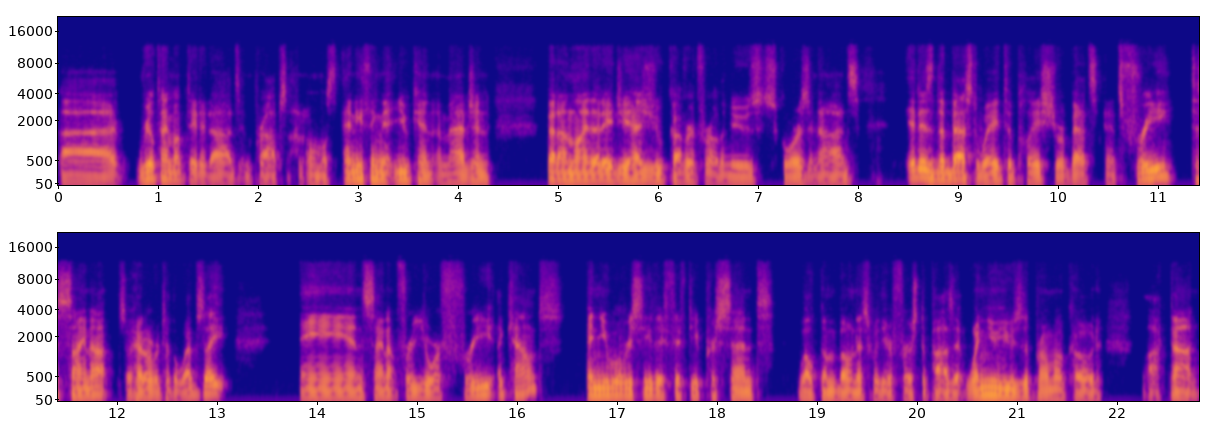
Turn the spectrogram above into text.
Uh, Real time updated odds and props on almost anything that you can imagine. BetOnline.ag has you covered for all the news, scores, and odds it is the best way to place your bets and it's free to sign up. So head over to the website and sign up for your free account, and you will receive a 50% welcome bonus with your first deposit when you use the promo code locked on.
